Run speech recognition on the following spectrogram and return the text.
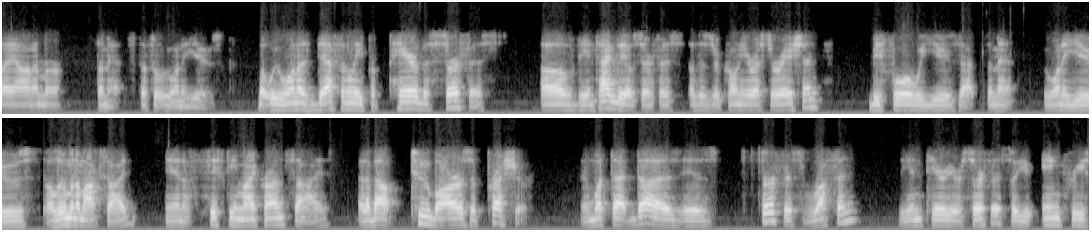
ionomer cements. That's what we want to use but we want to definitely prepare the surface of the intaglio surface of the zirconia restoration before we use that cement. we want to use aluminum oxide in a 50 micron size at about two bars of pressure. And what that does is surface roughen the interior surface, so you increase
